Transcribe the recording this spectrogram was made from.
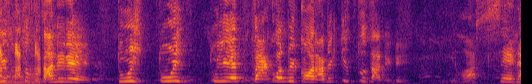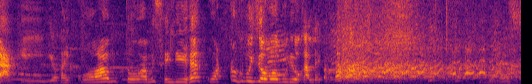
কিন্তু জানি রে, তুই তুই তুই যা করবি কর, আমি কিন্তু জানি রে। হচ্ছে ডাকি এ ভাই কম তো, আমি ছেলে হ্যাঁ কটক বুঝাবো বুড়িও কালে হচ্ছে?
